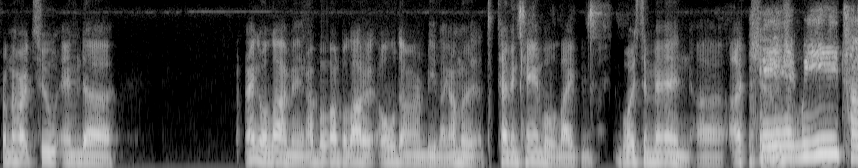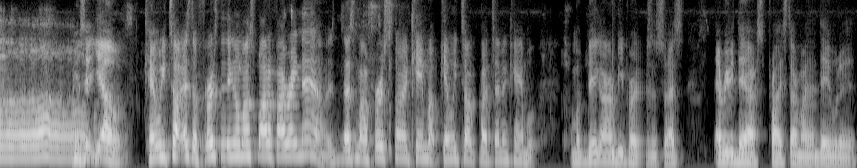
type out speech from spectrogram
from the heart too, and uh I ain't gonna lie, man. I bump a lot of old R and B. Like I'm a Tevin Campbell, like Boyz II Men, uh, Usher. Can we talk? Yo, can we talk? That's the first thing on my Spotify right now. That's my first song that came up. Can we talk about Tevin Campbell? I'm a big R and B person, so that's every day. I probably start my day with a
